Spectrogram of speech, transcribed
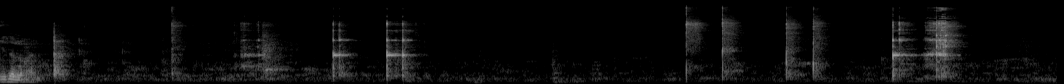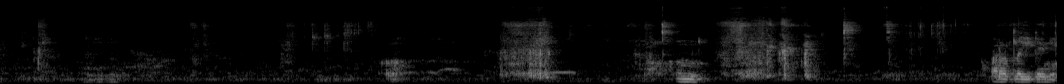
Dito naman. Mm. Parat lagi kayo ni.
